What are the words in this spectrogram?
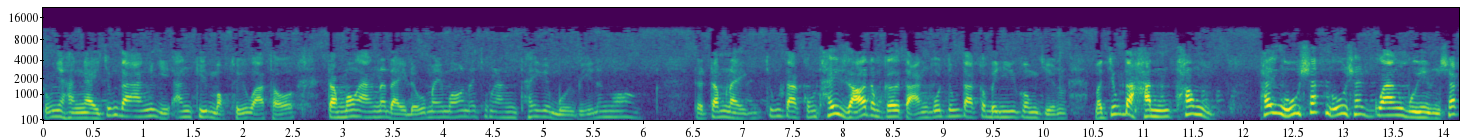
Cũng như hàng ngày chúng ta ăn cái gì? Ăn kim mộc thủy hỏa thổ. Trong món ăn nó đầy đủ mấy món đó chúng ta ăn thấy cái mùi vị nó ngon rồi trong này chúng ta cũng thấy rõ trong cơ tạng của chúng ta có bao nhiêu công chuyện. Mà chúng ta hành thông, thấy ngũ sắc ngũ sắc quan quyền sắc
